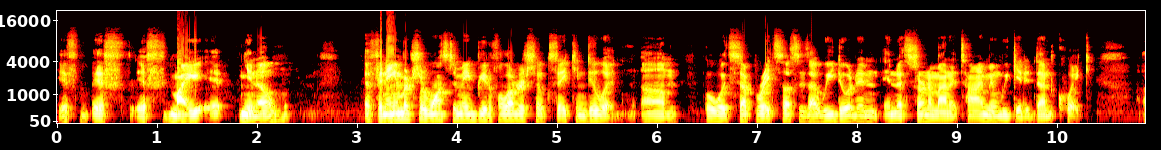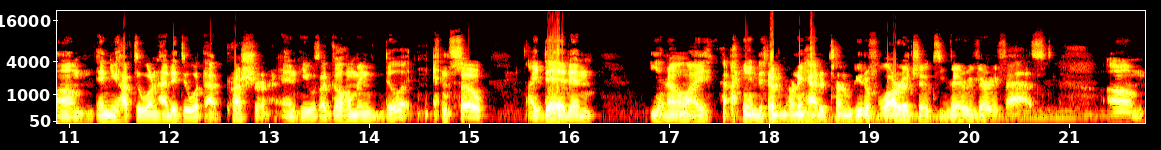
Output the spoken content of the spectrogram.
if if if my you know if an amateur wants to make beautiful artichokes, they can do it. Um, but what separates us is that we do it in, in a certain amount of time and we get it done quick. Um, and you have to learn how to deal with that pressure. And he was like, go home and do it. And so I did. And, you know, I, I ended up learning how to turn beautiful artichokes very, very fast. Um,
